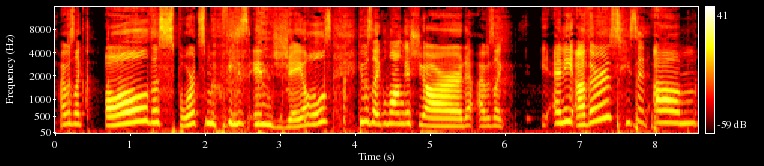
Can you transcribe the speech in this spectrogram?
I was like, "All the sports movies in jails?" He was like, "Longest Yard." I was like, "Any others?" He said, "Um."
